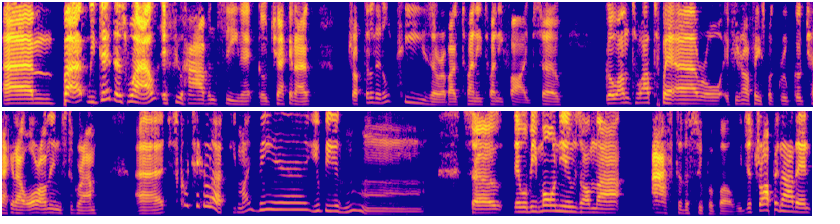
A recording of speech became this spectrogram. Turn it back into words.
Um, but we did as well. If you haven't seen it, go check it out. Dropped a little teaser about 2025. So go onto our Twitter or if you're in our Facebook group, go check it out or on Instagram. Uh, just go take a look. You might be, uh, you'll be, hmm. So there will be more news on that after the Super Bowl. We're just dropping that in.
